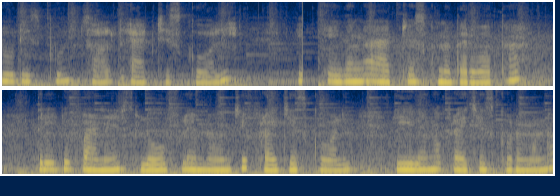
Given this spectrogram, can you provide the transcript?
టూ టీ స్పూన్ సాల్ట్ యాడ్ చేసుకోవాలి. ఈ విధంగా యాడ్ చేసుకున్న తర్వాత త్రీ టు ఫైవ్ మినిట్స్లో ఫ్లేమ్లో ఉంచి ఫ్రై చేసుకోవాలి. ఈ విధంగా ఫ్రై చేసుకోవడం వల్ల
